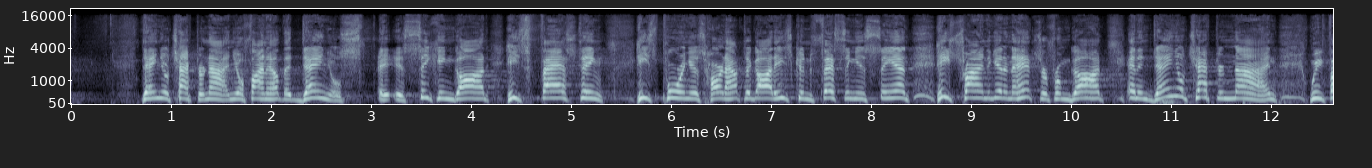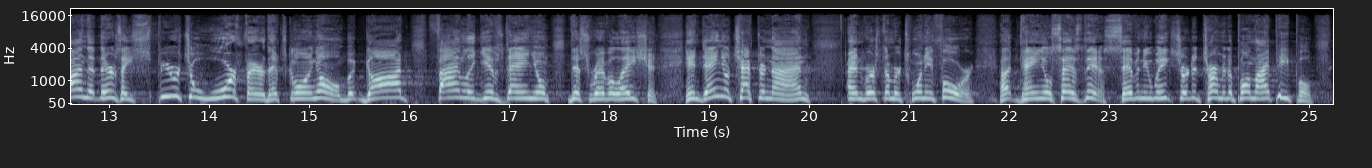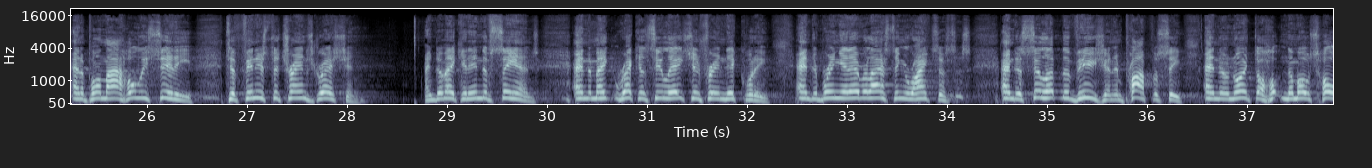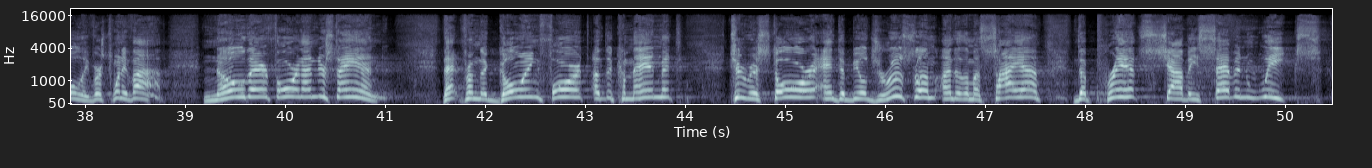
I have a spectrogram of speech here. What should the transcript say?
Daniel chapter 9, you'll find out that Daniel is seeking God. He's fasting. He's pouring his heart out to God. He's confessing his sin. He's trying to get an answer from God. And in Daniel chapter 9, we find that there's a spiritual warfare that's going on. But God finally gives Daniel this revelation. In Daniel chapter 9, and verse number 24, uh, Daniel says this 70 weeks are determined upon thy people and upon thy holy city to finish the transgression and to make an end of sins, and to make reconciliation for iniquity, and to bring in everlasting righteousness, and to seal up the vision and prophecy, and to anoint the, the most holy. Verse 25 Know therefore and understand that from the going forth of the commandment to restore and to build Jerusalem under the Messiah, the prince shall be seven weeks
